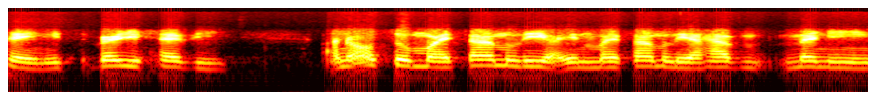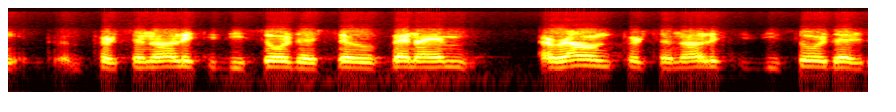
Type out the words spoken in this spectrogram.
pain. It's very heavy. And also my family, in my family I have many personality disorders. So when I'm around personality disorders,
